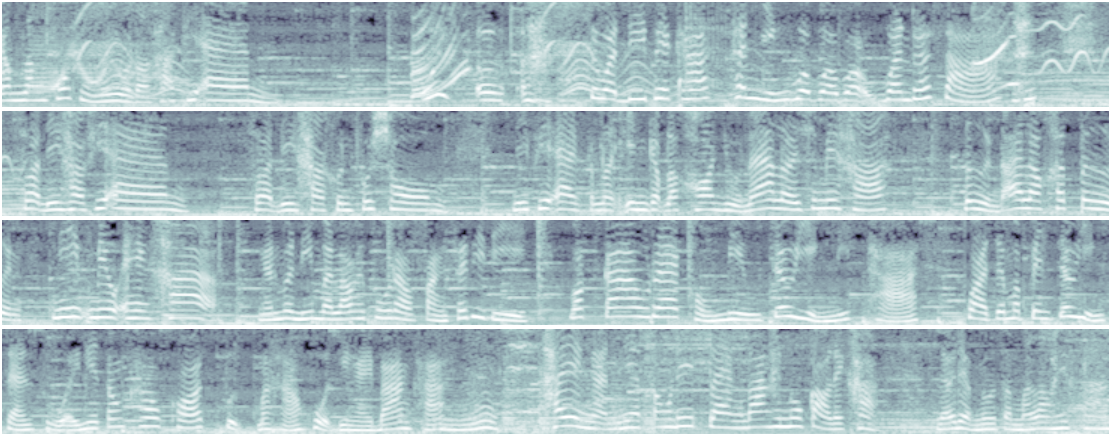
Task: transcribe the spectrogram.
กำลังพูดถึงมาอยู่เหรอคะพี่แอนอุ้ยเออเอ่อสวัสดีเพคะ ท่านหญิงววววันรสาสวัสดีค่ะพี่แอน สวัสดีค่ะคุณผู้ชม นี่พี่แอนกำลังอินกับละครอยู่แน่เลยใช่ไหมคะ ตื่นได้แล้วค่ะตื่น นี่มิวเองค่ะ งั้นวันนี้มาเล่าให้พวกเราฟังซะดีๆ ว่าก้าวแรกของมิวเจ้าหญิงนิษฐากว่าจะมาเป็นเจ้าหญิงแสนสวยเนี่ยต้องเข้าคอร์สฝึกมหาโหดยังไงบ้างคะอืมถ้าอย่างนั้นเนี่ยต้องรีบแปลงร่างให้มิวก่อนเลยค่ะ แล้วเดี๋ยวมิวจะมาเล่าให้ฟัง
